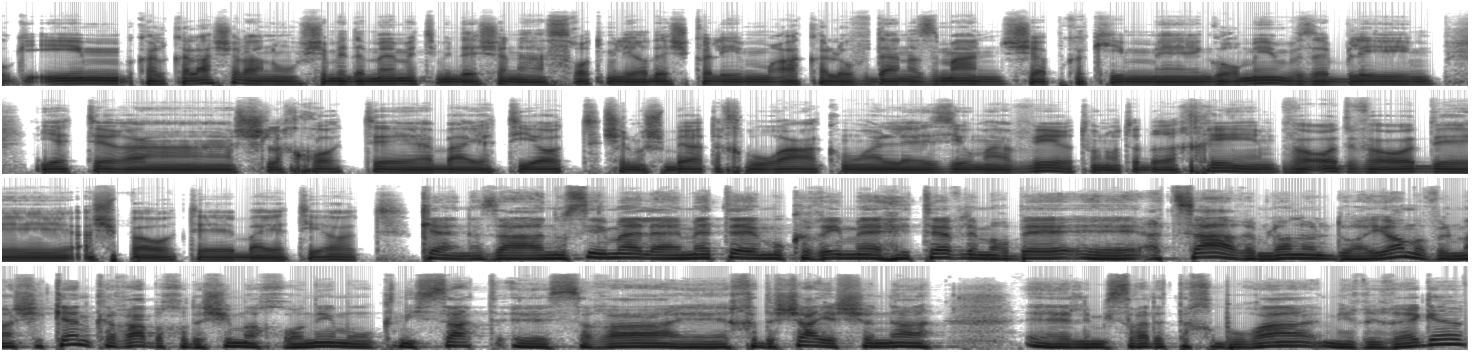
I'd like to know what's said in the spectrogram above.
פוגעים בכלכלה שלנו, שמדממת מדי שנה עשרות מיליארדי שקלים רק על אובדן הזמן שהפקקים אה, גורמים, וזה בלי יתר ההשלכות אה, הבעייתיות של משבר התחבורה, כמו על אה, זיהום האוויר, תאונות הדרכים, ועוד ועוד השפעות בעייתיות. כן, אז הנושאים האלה האמת מוכרים היטב למרבה הצער, הם לא נולדו היום, אבל מה שכן קרה בחודשים האחרונים הוא כניסת שרה חדשה, ישנה, למשרד התחבורה, מירי רגב.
